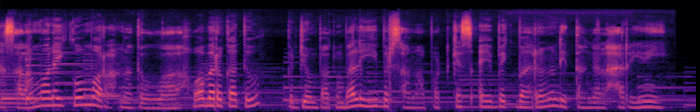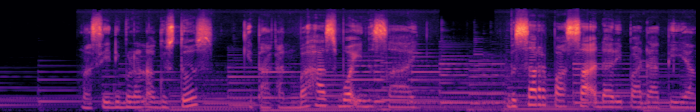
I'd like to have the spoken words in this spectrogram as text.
Assalamualaikum warahmatullahi wabarakatuh. Berjumpa kembali bersama podcast Ayubek bareng di tanggal hari ini. Masih di bulan Agustus, kita akan bahas sebuah insight Besar pasak daripada tiang.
